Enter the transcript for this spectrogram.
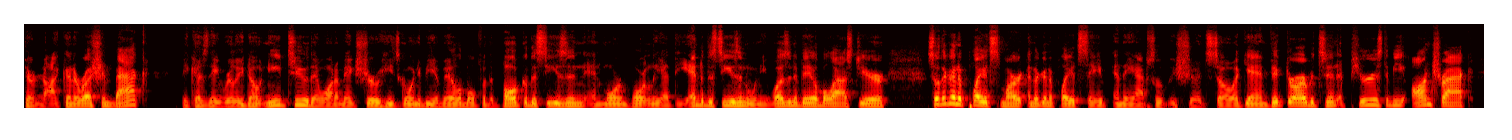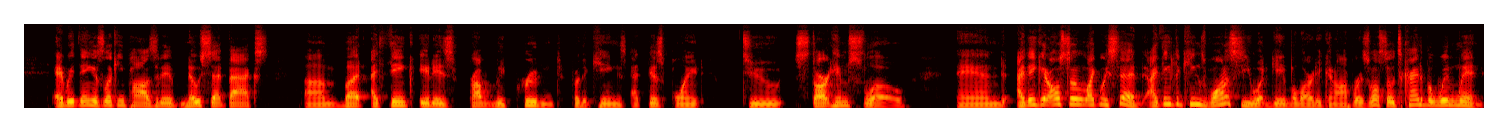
They're not going to rush him back because they really don't need to. They want to make sure he's going to be available for the bulk of the season and more importantly at the end of the season when he wasn't available last year. So they're going to play it smart and they're going to play it safe and they absolutely should. So again, Viktor Arvidsson appears to be on track. Everything is looking positive, no setbacks. Um, but I think it is probably prudent for the Kings at this point to start him slow. And I think it also, like we said, I think the Kings want to see what Gabe Vilardi can offer as well. So it's kind of a win-win.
